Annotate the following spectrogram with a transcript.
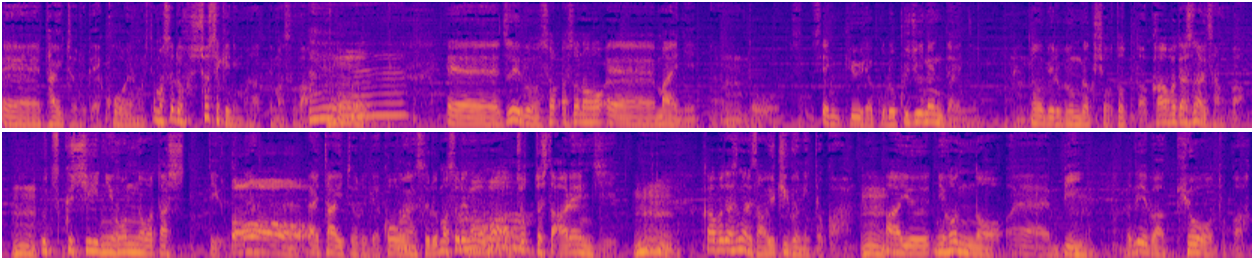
えータイトルで講演をして、まあ、それ書籍にもなってますが、えー、随分そその、えー前に、うん、と1960年代にノーベル文学賞を取った川端康成さんが「美しい日本の私」っていうね、タイトルで講演する、まあ、それの、まあ、ちょっとしたアレンジ、川端康成さんは雪国とか、ああいう日本の、えー美、例えば京とか、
